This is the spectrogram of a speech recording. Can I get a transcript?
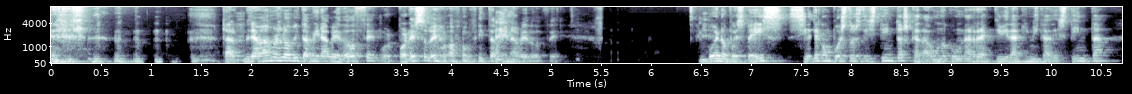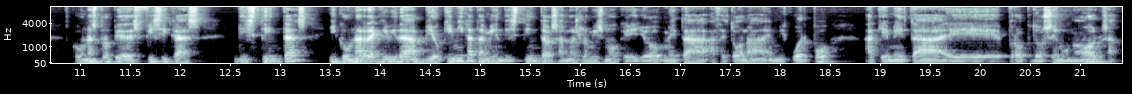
llamámoslo vitamina B12, por, por eso lo llamamos vitamina B12. Bueno, pues veis siete compuestos distintos, cada uno con una reactividad química distinta, con unas propiedades físicas distintas y con una reactividad bioquímica también distinta. O sea, no es lo mismo que yo meta acetona en mi cuerpo a que meta eh, prop2 en uno. O sea,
